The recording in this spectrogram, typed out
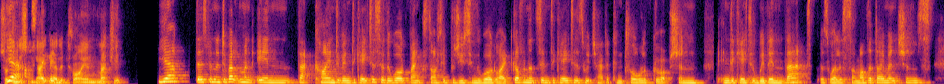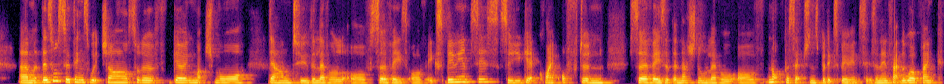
sort of yeah, industries out there that try and match it. Yeah, there's been a development in that kind of indicator. So the World Bank started producing the worldwide governance indicators, which had a control of corruption indicator within that, as well as some other dimensions. Um, there's also things which are sort of going much more down to the level of surveys of experiences. So you get quite often surveys at the national level of not perceptions, but experiences. And in fact, the World Bank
